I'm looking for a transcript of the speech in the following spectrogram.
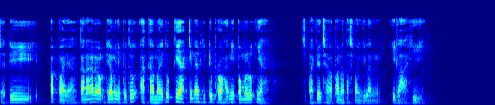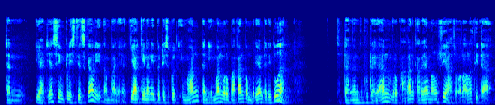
Jadi apa ya? Karena kan kalau dia menyebut itu agama itu keyakinan hidup rohani pemeluknya sebagai jawaban atas panggilan ilahi. Dan ya dia simplistis sekali tampaknya. Keyakinan itu disebut iman dan iman merupakan pemberian dari Tuhan. Sedangkan kebudayaan merupakan karya manusia seolah-olah tidak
